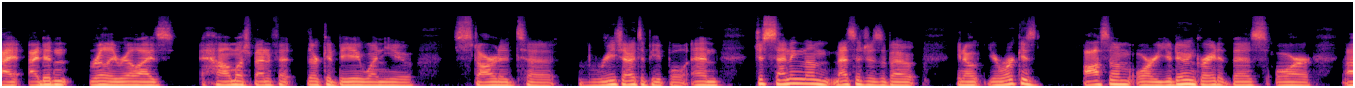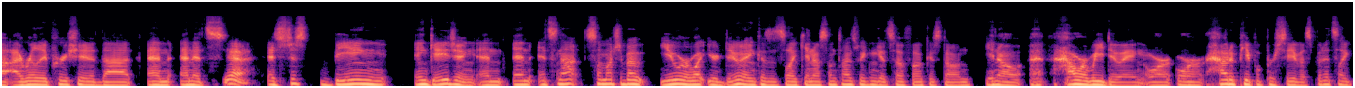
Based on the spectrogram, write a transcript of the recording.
I I didn't really realize how much benefit there could be when you started to reach out to people and just sending them messages about you know your work is awesome or you're doing great at this or uh, i really appreciated that and and it's yeah. it's just being engaging and and it's not so much about you or what you're doing because it's like you know sometimes we can get so focused on you know how are we doing or or how do people perceive us but it's like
